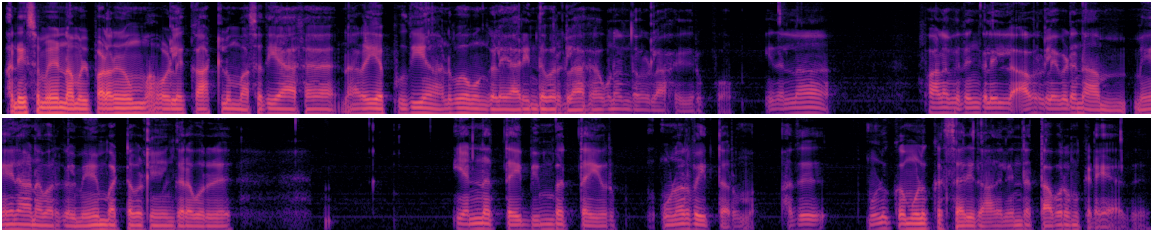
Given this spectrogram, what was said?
அதே சமயம் நம்ம பலரும் அவர்களை காட்டிலும் வசதியாக நிறைய புதிய அனுபவங்களை அறிந்தவர்களாக உணர்ந்தவர்களாக இருப்போம். இதெல்லாம் பல விதங்களில் அவர்களை விட நாம் மேலானவர்கள் மேம்பட்டவர்கள் என்கிற ஒரு எண்ணத்தை பிம்பத்தை ஒரு உணர்வை தரும். அது முழுக்க முழுக்க சரிதான். அதில் எந்த தவறும் கிடையாது.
